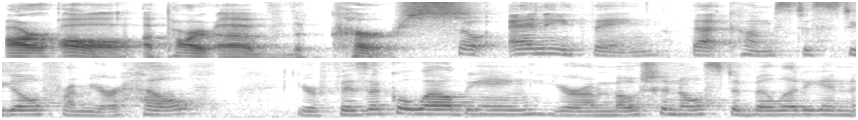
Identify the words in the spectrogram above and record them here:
are all a part of the curse. So anything that comes to steal from your health, your physical well-being, your emotional stability and,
